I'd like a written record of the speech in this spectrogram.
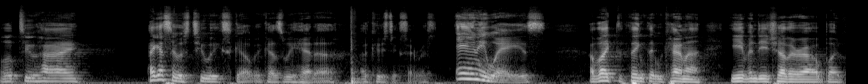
a little too high. I guess it was two weeks ago because we had a acoustic service. Anyways, I'd like to think that we kind of evened each other out, but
